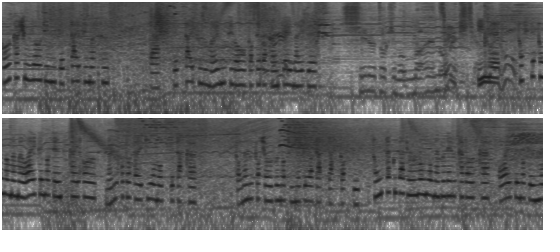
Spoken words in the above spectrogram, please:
効果終了時に撤退します。だ、撤退する前に城を落とせば関係ないぜ。死ぬ時も前のいいね。そしてそのままお相手のセンス解放。なるほど再起を持ってたか。となると勝負の決め手はたった一つ。忖度が縄文を殴れるかどうか。お相手の戦目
